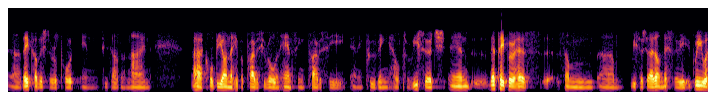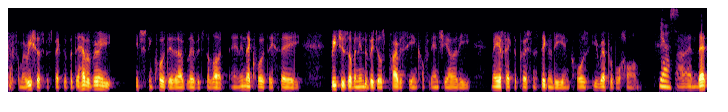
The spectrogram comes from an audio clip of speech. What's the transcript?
Uh, they published a report in 2009 uh, called Beyond the HIPAA Privacy Rule Enhancing Privacy and Improving Health Through Research. And uh, that paper has uh, some um, research that I don't necessarily agree with from a research perspective, but they have a very interesting quote there that I've leveraged a lot. And in that quote, they say breaches of an individual's privacy and confidentiality may affect a person's dignity and cause irreparable harm. Yes. Uh, and that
